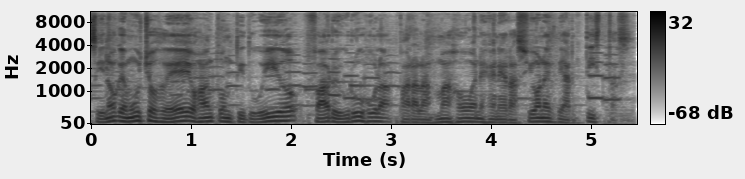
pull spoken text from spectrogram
sino que muchos de ellos han constituido faro y brújula para las más jóvenes generaciones de artistas.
